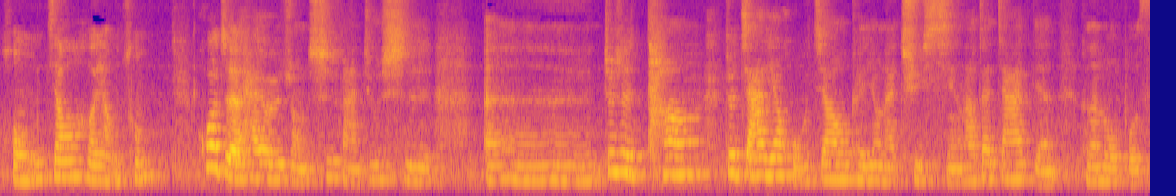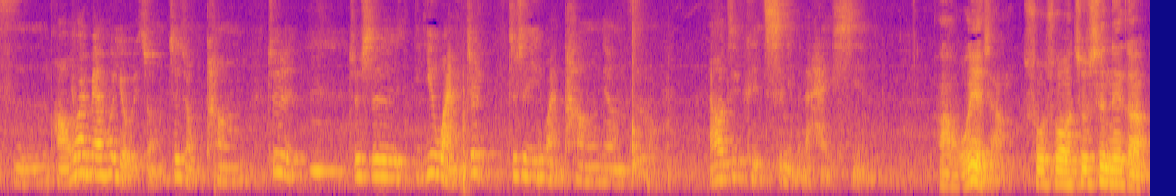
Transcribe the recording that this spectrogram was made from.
红椒和洋葱。或者还有一种吃法就是，嗯、就是汤就加一些胡椒，可以用来去腥，然后再加一点可能萝卜丝，好像外面会有一种这种汤，就是就是一碗就就是一碗汤这样子，然后就可以吃你们的海鲜。啊，我也想说说，就是那个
